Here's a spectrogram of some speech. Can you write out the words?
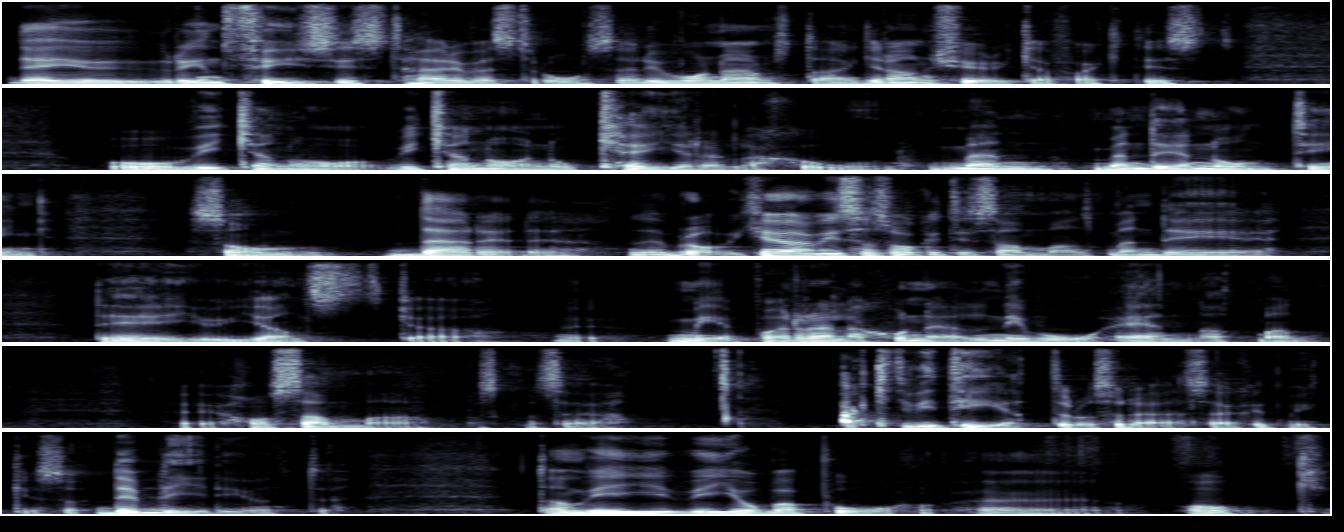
det är ju rent fysiskt här i Västerås är det vår närmsta grannkyrka faktiskt. Och vi kan ha, vi kan ha en okej okay relation. Men, men det är någonting som, där är det, det är bra. Vi kan göra vissa saker tillsammans men det är, det är ju ganska eh, mer på en relationell nivå än att man eh, Eh, har samma, vad ska man säga, aktiviteter och sådär särskilt mycket. Så det blir det ju inte. Utan vi, vi jobbar på eh, och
